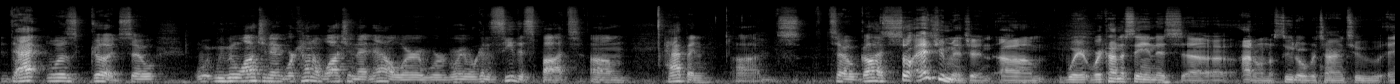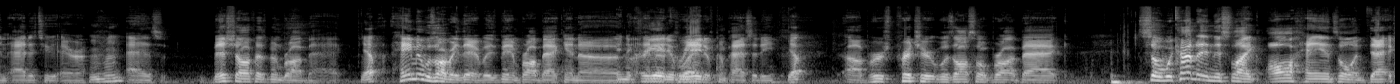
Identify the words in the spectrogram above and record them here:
that was good. So we- we've been watching it. We're kind of watching that now, where we're we're, we're going to see this spot um, happen. Uh, so go ahead. so as you mentioned, um, we're we're kind of seeing this. Uh, I don't know, pseudo return to an attitude era Mm-hmm. as Bischoff has been brought back. Yep. Heyman was already there, but he's being brought back in a In a creative way. creative capacity. Yep. Uh, Bruce Pritchard was also brought back. So we're kind of in this like all hands on deck,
